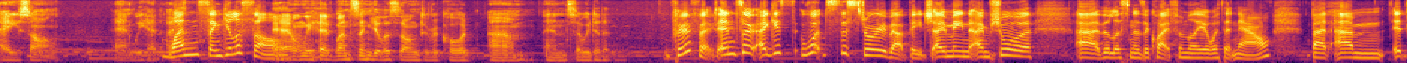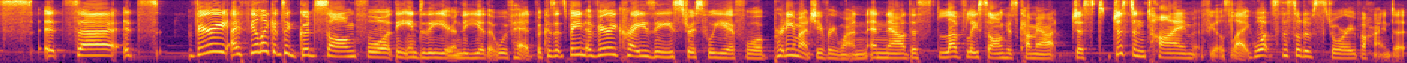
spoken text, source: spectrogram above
a song. And we had a- One singular song. and we had one singular song to record, um, and so we did it. Perfect. And so, I guess, what's the story about Beach? I mean, I'm sure uh, the listeners are quite familiar with it now, but um, it's it's uh, it's very. I feel like it's a good song for the end of the year and the year that we've had because it's been a very crazy, stressful year for pretty much everyone. And now this lovely song has come out just just in time. It feels like. What's the sort of story behind it?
